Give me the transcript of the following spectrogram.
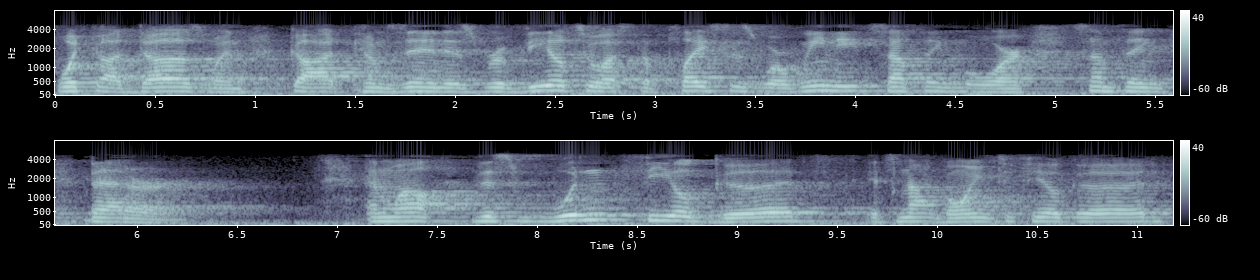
What God does when God comes in is reveal to us the places where we need something more, something better. And while this wouldn't feel good, it's not going to feel good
